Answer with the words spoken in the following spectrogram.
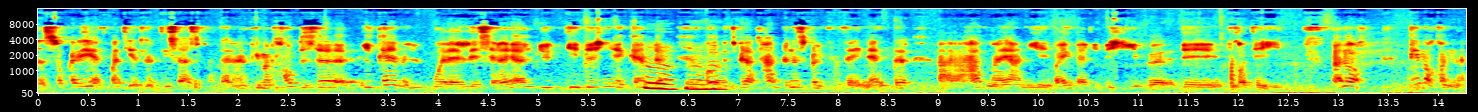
السكريات بطيئه الامتصاص مثلا كيما الخبز الكامل ولا les céréales de déjeuner كامله وبطبيعه الحال بالنسبة للبروتينات عظمه يعني بيضاء اللي بتجيب دي بروتيين الوغ كما قلنا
